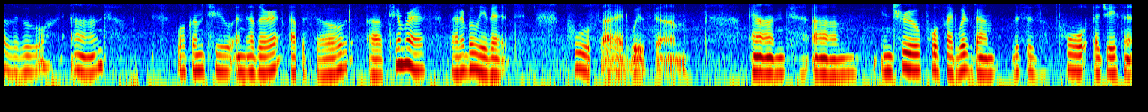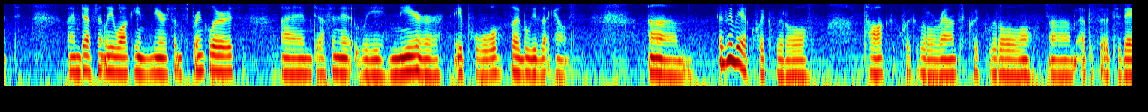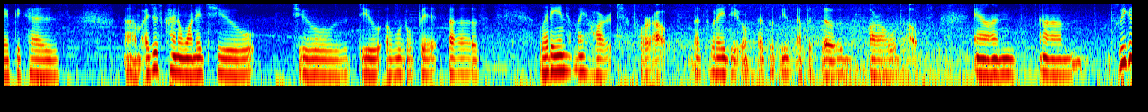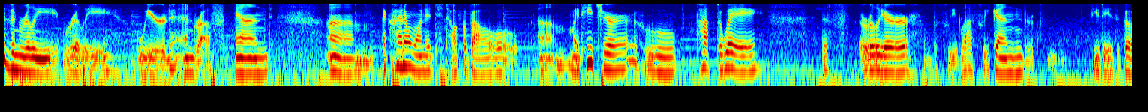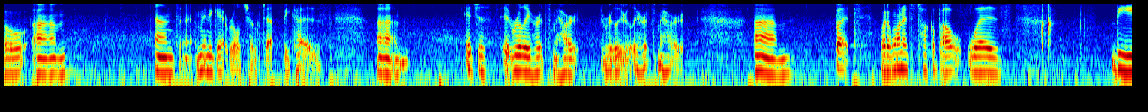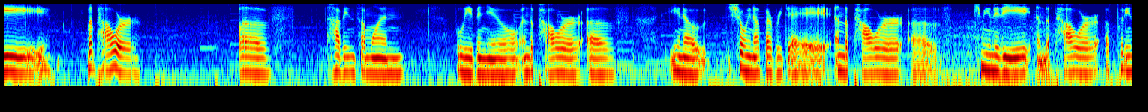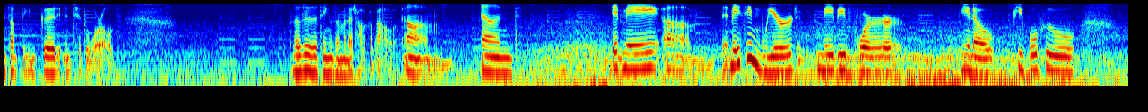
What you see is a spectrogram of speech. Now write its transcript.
Hello, and welcome to another episode of Timorous Better Believe It Poolside Wisdom. And um, in true poolside wisdom, this is pool adjacent. I'm definitely walking near some sprinklers. I'm definitely near a pool, so I believe that counts. Um, it's going to be a quick little talk, a quick little rant, quick little um, episode today because um, I just kind of wanted to to do a little bit of letting my heart pour out. That's what I do. That's what these episodes are all about. And um, this week has been really, really weird and rough. And um, I kind of wanted to talk about um, my teacher who passed away this earlier this week, last weekend or a few days ago. Um, and I'm going to get real choked up because um, it just, it really hurts my heart. It really, really hurts my heart. Um, but what I wanted to talk about was the the power of having someone believe in you and the power of you know showing up every day and the power of community and the power of putting something good into the world. Those are the things I'm going to talk about. Um, and it may um, it may seem weird, maybe for you know people who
